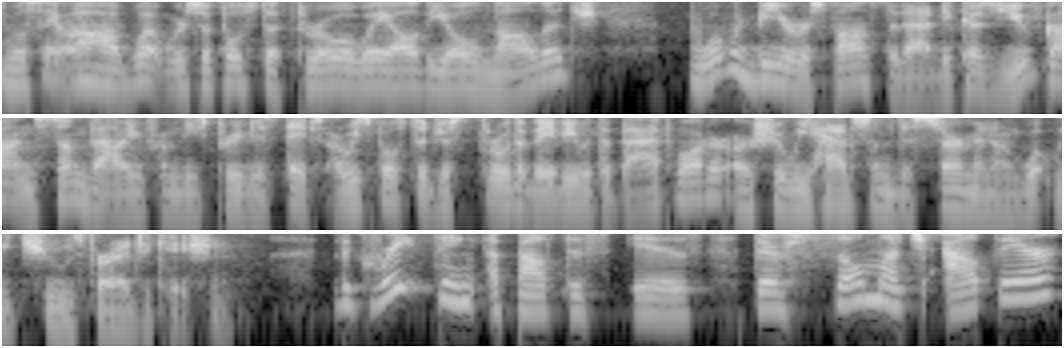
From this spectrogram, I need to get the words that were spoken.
will say, oh, what, we're supposed to throw away all the old knowledge? What would be your response to that? Because you've gotten some value from these previous tapes. Are we supposed to just throw the baby with the bathwater, or should we have some discernment on what we choose for education? The great thing about this is there's so much out there,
